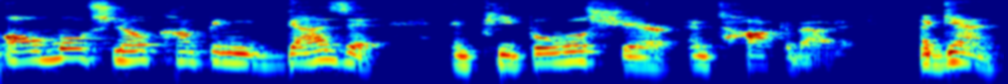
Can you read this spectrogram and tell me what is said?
Almost no company does it, and people will share and talk about it. Again,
